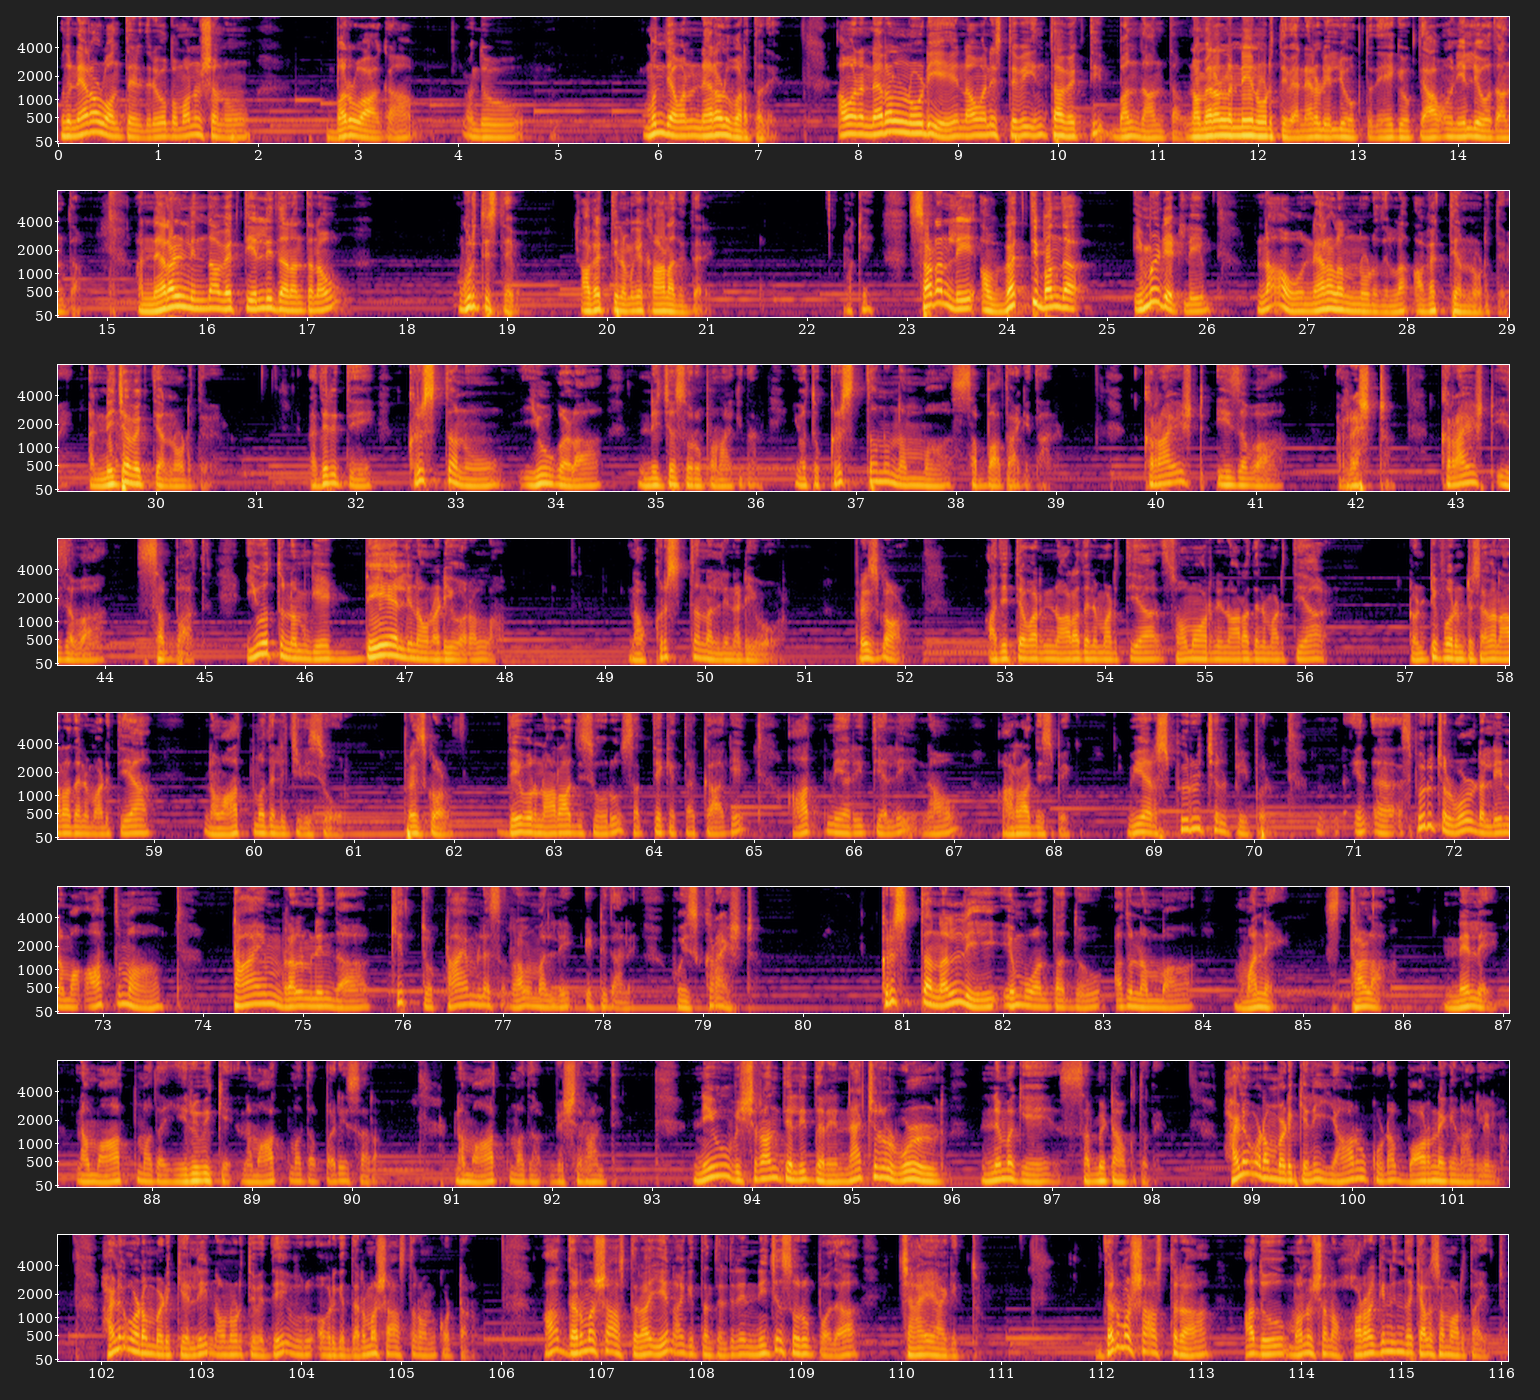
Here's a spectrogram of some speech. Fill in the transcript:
ಒಂದು ನೆರಳು ಅಂತ ಹೇಳಿದರೆ ಒಬ್ಬ ಮನುಷ್ಯನು ಬರುವಾಗ ಒಂದು ಮುಂದೆ ಅವನ ನೆರಳು ಬರ್ತದೆ. ಅವನ ನೆರಳು ನೋಡಿಯೇ ನಾವು ಅನಿಸ್ತೇವೆ, ಇಂಥ ವ್ಯಕ್ತಿ ಬಂದ ಅಂತ. ನಾವು ನೆರಳನ್ನೇ ನೋಡ್ತೇವೆ, ಆ ನೆರಳು ಎಲ್ಲಿ ಹೋಗ್ತದೆ, ಹೇಗೆ ಹೋಗ್ತದೆ ಅವನು ಎಲ್ಲಿ ಹೋದ ಅಂತ. ಆ ನೆರಳಿನಿಂದ ವ್ಯಕ್ತಿ ಎಲ್ಲಿದ್ದಾನಂತ ನಾವು ಗುರುತಿಸ್ತೇವೆ. ಆ ವ್ಯಕ್ತಿ ನಮಗೆ ಕಾಣದಿದ್ದರೆ. ಓಕೆ ಸಡನ್ಲಿ ಆ ವ್ಯಕ್ತಿ ಬಂದ ಇಮಿಡಿಯೇಟ್ಲಿ ನಾವು ನೆರಳನ್ನು ನೋಡೋದಿಲ್ಲ ಆ ವ್ಯಕ್ತಿಯನ್ನು ನೋಡುತ್ತೇವೆ, ಆ ನಿಜ ವ್ಯಕ್ತಿಯನ್ನು ನೋಡುತ್ತೇವೆ. ಅದೇ ರೀತಿ ಕ್ರಿಸ್ತನು ಇವುಗಳ ನಿಜ ಸ್ವರೂಪನಾಗಿದ್ದಾನೆ. ಇವತ್ತು ಕ್ರಿಸ್ತನು ನಮ್ಮ ಸಬ್ಬಾತಾಗಿದ್ದಾನೆ Christ is our rest Christ is our sabbath. ಇವತ್ತು ನಮಗೆ ಡೇಯಲ್ಲಿ ನಾವು ನಡೆಯುವರಲ್ಲ ನಾವು ಕ್ರಿಸ್ತನಲ್ಲಿ ನಡೆಯುವವರು. ಪ್ರೈಸ್ ಗಾಡ್ ಆದಿತ್ಯವಾರ ನೀನು ಆರಾಧನೆ ಮಾಡ್ತೀಯಾ? ಸೋಮವಾರ ನೀನು ಆರಾಧನೆ ಮಾಡ್ತೀಯಾ? ಟ್ವೆಂಟಿ ಫೋರ್ ಇಂಟು ಸೆವೆನ್ ಆರಾಧನೆ ಮಾಡ್ತೀಯಾ? ನಾವು ಆತ್ಮದಲ್ಲಿ ಜೀವಿಸುವವರು. ಪ್ರೈಸ್ ಗಾಡ್ ದೇವರನ್ನು ಆರಾಧಿಸುವವರು ಸತ್ಯಕ್ಕೆ ತಕ್ಕ ಹಾಗೆ ಆತ್ಮೀಯ ರೀತಿಯಲ್ಲಿ ನಾವು ಆರಾಧಿಸಬೇಕು. We are spiritual people spiritual ವರ್ಲ್ಡಲ್ಲಿ ನಮ್ಮ ಆತ್ಮ ಟೈಮ್ ರಲ್ಮ್ನಿಂದ ಕಿತ್ತು ಟೈಮ್ಲೆಸ್ ರಲ್ಮಲ್ಲಿ ಇಟ್ಟಿದ್ದಾನೆ ಹೂ ಇಸ್ ಕ್ರೈಸ್ಟ್ ಕ್ರಿಸ್ತನಲ್ಲಿ ಎಂಬುವಂಥದ್ದು ಅದು ನಮ್ಮ ಮನೆ, ಸ್ಥಳ, ನೆಲೆ, ನಮ್ಮ ಆತ್ಮದ ಇರುವಿಕೆ, ನಮ್ಮ ಆತ್ಮದ ಪರಿಸರ, ನಮ್ಮ ಆತ್ಮದ ವಿಶ್ರಾಂತಿ. ನೀವು ವಿಶ್ರಾಂತಿಯಲ್ಲಿದ್ದರೆ ನ್ಯಾಚುರಲ್ ವರ್ಲ್ಡ್ ನಿಮಗೆ ಸಬ್ಮಿಟ್ ಆಗುತ್ತದೆ. ಹಳೆ ಒಡಂಬಡಿಕೆಯಲ್ಲಿ ಯಾರೂ ಕೂಡ ಬಾರ್ನೆಗೇನ್ ಆಗಲಿಲ್ಲ. ಹಳೆ ಒಡಂಬಡಿಕೆಯಲ್ಲಿ ನಾವು ನೋಡ್ತೇವೆ ದೇವರು ಅವರಿಗೆ ಧರ್ಮಶಾಸ್ತ್ರವನ್ನು ಕೊಟ್ಟರು. ಆ ಧರ್ಮಶಾಸ್ತ್ರ ಏನಾಗಿತ್ತು ಅಂತ ಹೇಳಿದ್ರೆ ನಿಜ ಸ್ವರೂಪದ ಛಾಯೆ ಆಗಿತ್ತು ಧರ್ಮಶಾಸ್ತ್ರ ಅದು ಮನುಷ್ಯನ ಹೊರಗಿನಿಂದ ಕೆಲಸ ಮಾಡ್ತಾ ಇತ್ತು.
